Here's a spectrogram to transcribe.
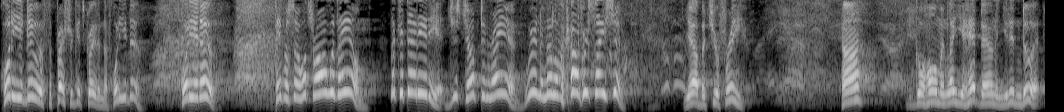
What do you do if the pressure gets great enough? What do you do? What do you do? People say, what's wrong with them? Look at that idiot. Just jumped and ran. We're in the middle of a conversation. Yeah, but you're free. Huh? You go home and lay your head down and you didn't do it.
